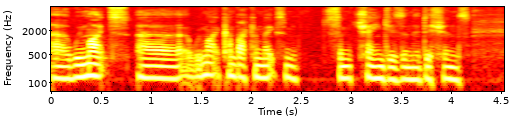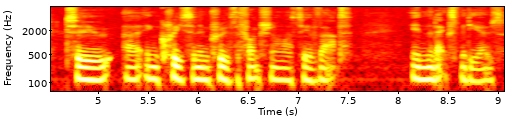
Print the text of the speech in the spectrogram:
Uh, we might uh, we might come back and make some some changes and additions to uh, increase and improve the functionality of that in the next videos.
